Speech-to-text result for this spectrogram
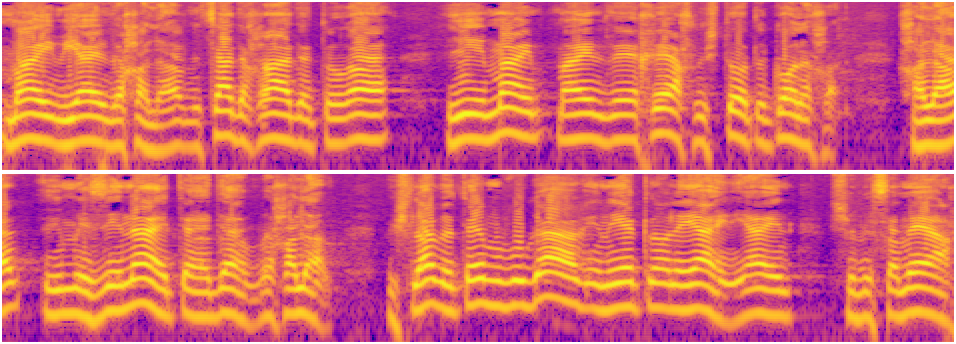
מים, יין וחלב. מצד אחד התורה היא מים, מים זה הכרח לשתות לכל אחד. חלב, היא מזינה את האדם בחלב. בשלב יותר מבוגר היא נהיית לו ליין, יין שמשמח,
